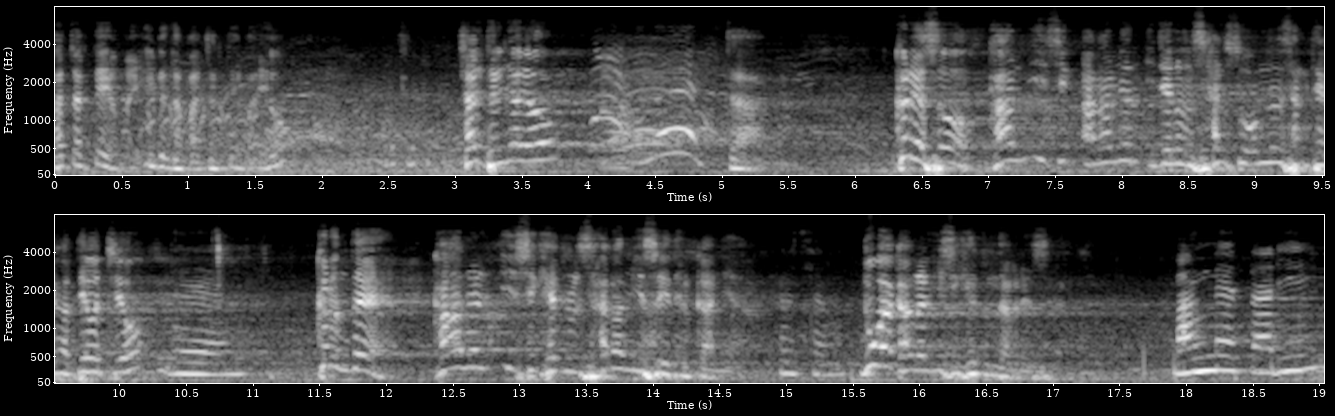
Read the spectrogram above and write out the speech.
바짝 떼어봐. 입에다 바짝 떼봐요. 잘 들려요? 자, 그래서 간 이식 안 하면 이제는 살 수 없는 상태가 되었죠. 네, 그런데 간을 이식해줄 사람이 있어야 될 거 아니야. 그렇죠. 누가 간을 이식해준다 그랬어요? 막내 딸이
